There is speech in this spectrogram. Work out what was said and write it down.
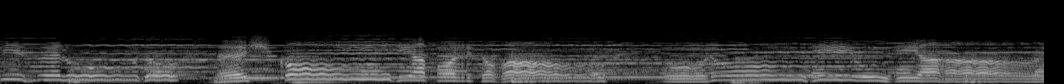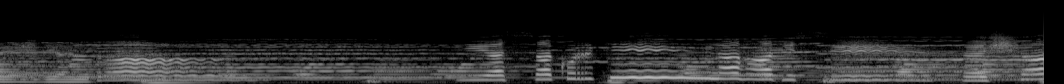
de veludo esconde a porta-val por onde um dia has de entrar. E essa cortina há de se fechar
